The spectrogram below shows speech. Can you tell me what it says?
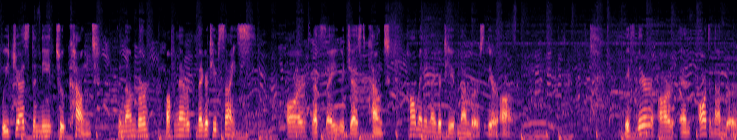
We just need to count the number of ne negative signs. Or let's say we just count how many negative numbers there are. If there are an odd number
